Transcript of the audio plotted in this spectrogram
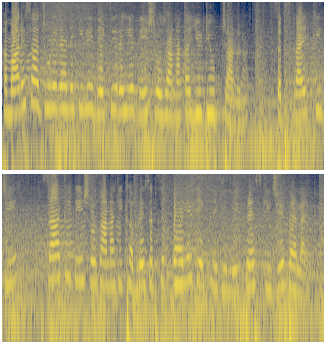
हमारे साथ जुड़े रहने के लिए देखते रहिए देश रोज़ाना का यूट्यूब चैनल सब्सक्राइब कीजिए, साथ ही देश रोज़ाना की खबरें सबसे पहले देखने के लिए प्रेस कीजिए बेल आइकन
